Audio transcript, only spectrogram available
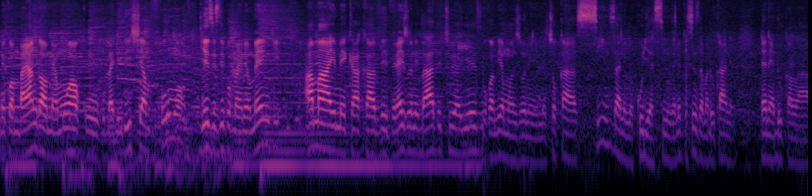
ni kwamba Yanga wameamua kubadilisha mfumo. Jezi zipo maeneo mengi ama imekaka vipi? Na hizo ni baadhi tu ya jezi. Nakwambia mwanzoni, nimetoka Sinza, nimekuja Sinza, nipo Sinza madukani ndani ya duka la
